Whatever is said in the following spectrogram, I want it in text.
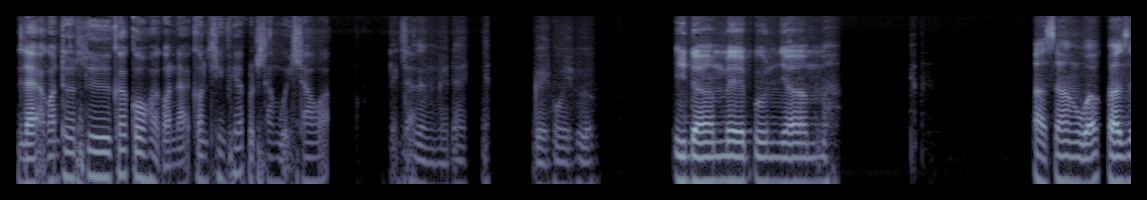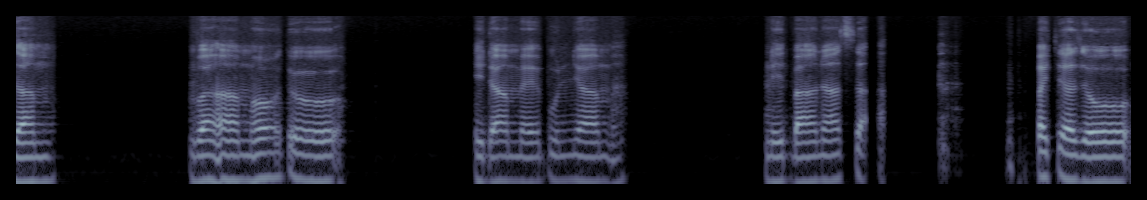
dạ con thưa sư các câu hỏi còn lại con xin phép được sang buổi sau ạ. Dạ. dừng ở đây nhé. Người hồi hướng. Idame punyam asang wakazam vahamotu idame punyam nidbanasa pachazo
